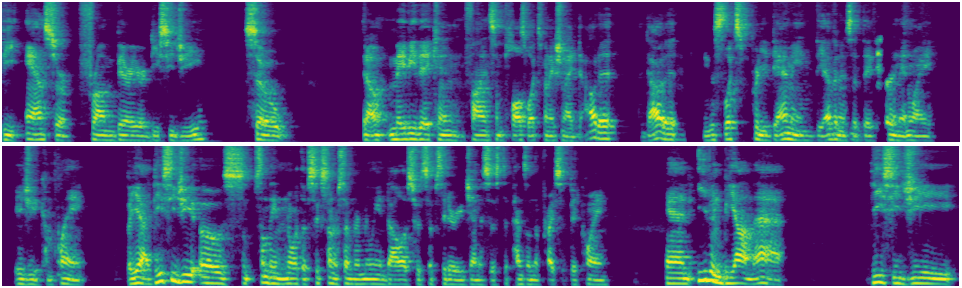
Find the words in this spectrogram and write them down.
the answer from Barrier DCG. So, you know, maybe they can find some plausible explanation. I doubt it. I doubt it. And this looks pretty damning. The evidence that they've put in the NYAG complaint. But yeah, DCG owes some, something north of 600, 700 million dollars to its subsidiary Genesis, depends on the price of Bitcoin. And even beyond that, DCG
